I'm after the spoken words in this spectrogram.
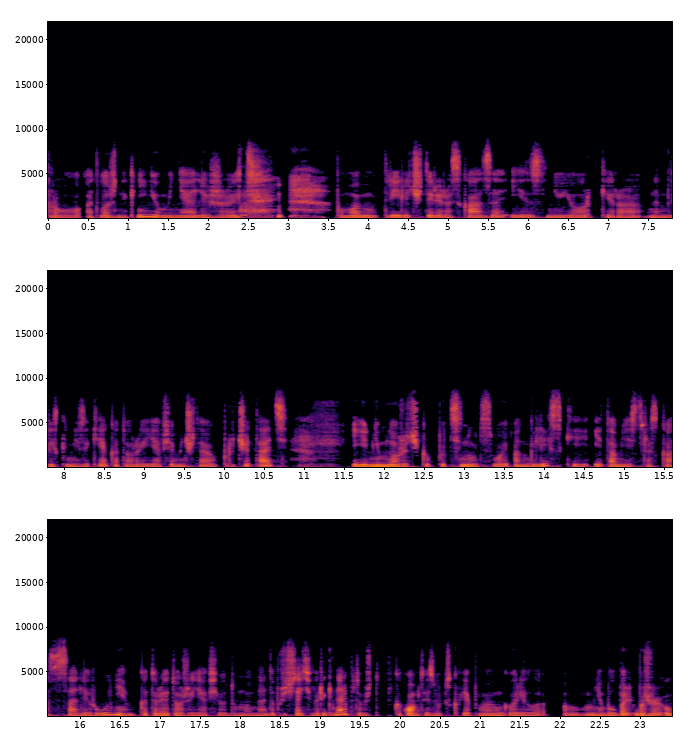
про отложенные книги. У меня лежит, по-моему, три или четыре рассказа из Нью-Йоркера на английском языке, которые я все мечтаю прочитать и немножечко потянуть свой английский. И там есть рассказ Салли Руни, который я тоже, я все думаю, надо прочитать в оригинале, потому что в каком-то из выпусков я, по-моему, говорила, э, у меня был боль- большой, э,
